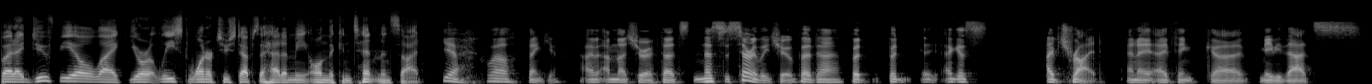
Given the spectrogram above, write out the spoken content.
but I do feel like you're at least one or two steps ahead of me on the contentment side. Yeah, well, thank you. I'm I'm not sure if that's necessarily true, but uh, but but uh, I guess I've tried, and I I think uh, maybe that's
